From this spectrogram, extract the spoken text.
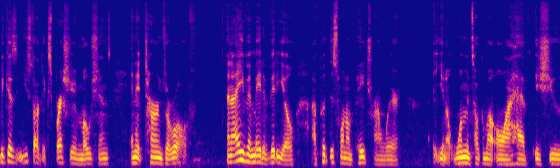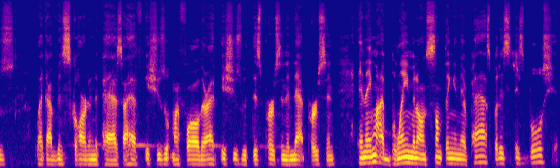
Because you start to express your emotions, and it turns her off and I even made a video. I put this one on Patreon where, you know, women talk about, oh, I have issues. Like I've been scarred in the past. I have issues with my father. I have issues with this person and that person. And they might blame it on something in their past, but it's, it's bullshit.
